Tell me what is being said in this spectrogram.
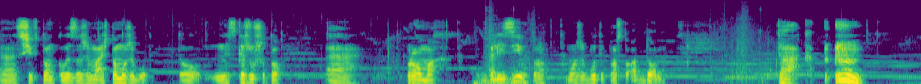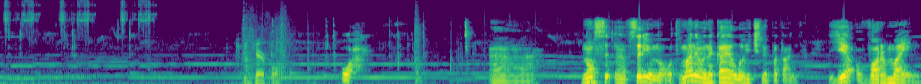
е, з шифтом, коли зажимаєш, то може бути. То не скажу, що то е, промах блізів, то може бути просто аддони. Так. Be careful. О. Е, ну, все, все рівно, от в мене виникає логічне питання. Є Warmain,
